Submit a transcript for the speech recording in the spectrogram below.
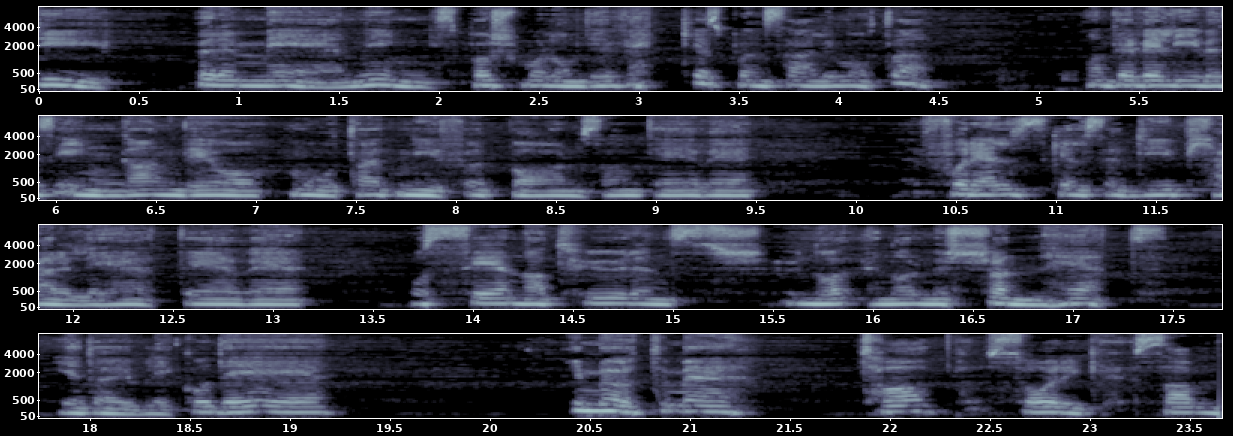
dypere mening, spørsmål om det vekkes på en særlig måte. Det er ved livets inngang, det å motta et nyfødt barn. Sant? Det er ved forelskelse, dyp kjærlighet. Det er ved å se naturens enorme skjønnhet i et øyeblikk. Og det er i møte med tap, sorg, savn.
